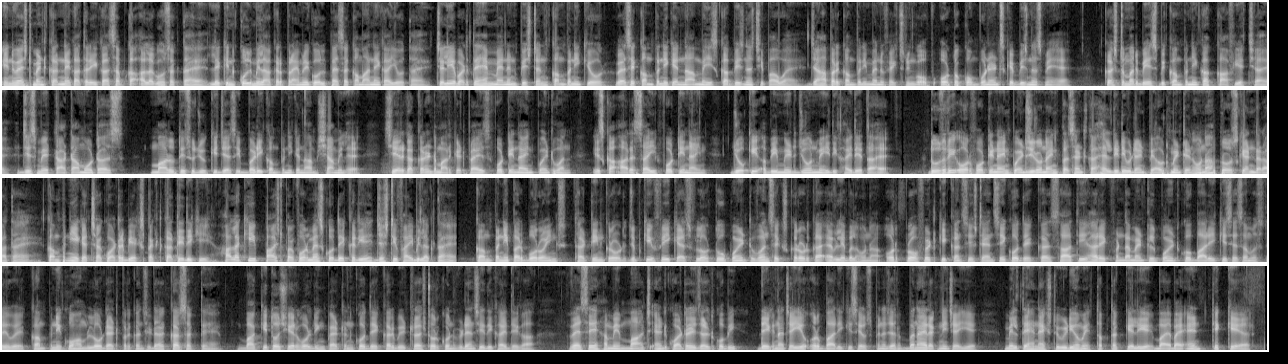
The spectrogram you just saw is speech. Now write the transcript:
Investment करने का तरीका सबका अलग हो सकता है, लेकिन कुल मिलाकर प्राइमरी गोल पैसा कमाने का ही होता है। चलिए बढ़ते हैं मैन एंड पिस्टन कंपनी की ओर। वैसे कंपनी के नाम में इसका बिज़नेस छिपा हुआ है, जहाँ पर company manufacturing of auto components के बिज़नेस में है। कस्टमर बेस भी कंपनी का काफ़ी अच्छा है, जिसमें टाटा मोटर्स, मारुति सुजुकी जैसी बड़ी कंपनी के नाम शामिल है। शेयर का करंट मार्केट प्राइस 49.1 इसका आर एस आई जो कि अभी मिड जोन में ही दिखाई देता है। दूसरी ओर 49.09 परसेंट का healthy dividend pay out maintain होना प्रोस के अंडर आता है। कंपनी एक अच्छा क्वार्टर भी एक्सपेक्ट करती दिखी। हालाँकि पास्ट परफॉर्मेंस को देखकर ये जस्टिफाई भी लगता है। कंपनी पर बोरोइंग्स 13 करोड़ जबकि फ्री कैश फ्लो 2.16 करोड़ का अवेलेबल होना और प्रॉफिट की कंसिस्टेंसी को देखकर साथ ही हर एक फंडामेंटल पॉइंट को बारीकी से समझते हुए कंपनी को हम लो डेट पर कंसिडर कर सकते हैं। बाकी तो शेयर होल्डिंग पैटर्न को देखकर भी ट्रस्ट और कॉन्फिडेंस ही दिखाई देगा। वैसे हमें मार्च एंड क्वार्टर रिज़ल्ट को भी देखना चाहिए और बारीकी से उस पर नज़र बनाए रखनी चाहिए। मिलते हैं नेक्स्ट वीडियो में। तब तक के लिए bye bye and take care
